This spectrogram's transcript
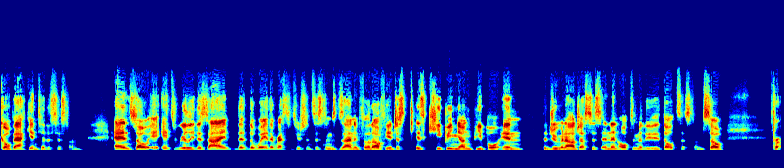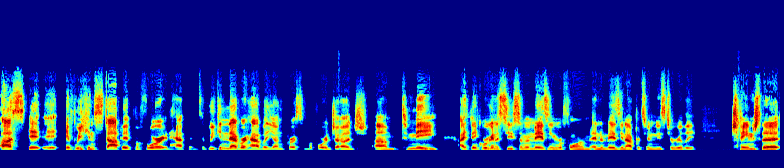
go back into the system. And so it, it's really designed, the, the way the restitution system is designed in Philadelphia just is keeping young people in the juvenile justice and then ultimately the adult system. So for us, it, it, if we can stop it before it happens, if we can never have a young person before a judge, um, to me, I think we're going to see some amazing reform and amazing opportunities to really change the,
